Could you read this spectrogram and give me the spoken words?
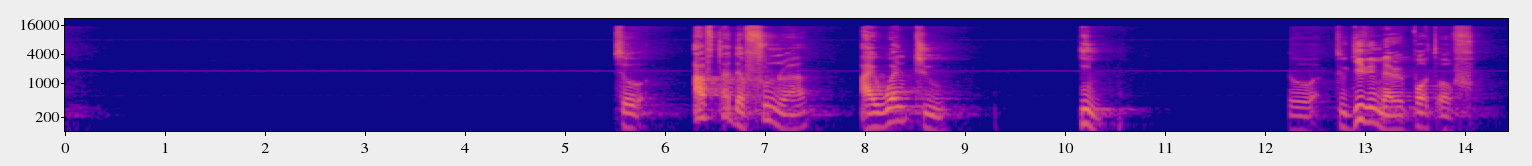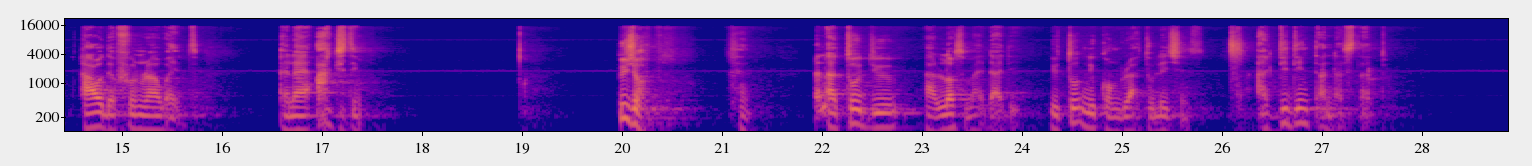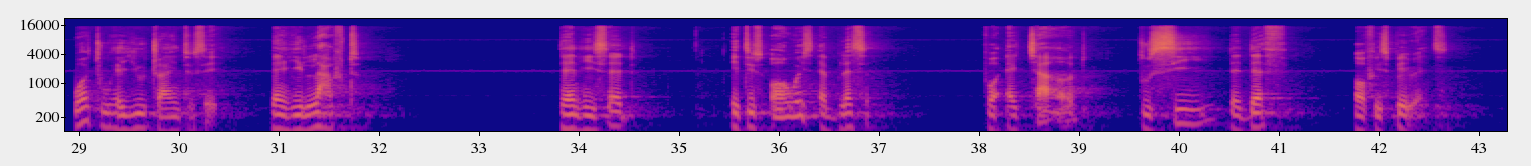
So after the funeral, I went to him. So to give him a report of how the funeral went. And I asked him, Bishop, when I told you I lost my daddy, you told me congratulations. I didn't understand. What were you trying to say? Then he laughed. Then he said, It is always a blessing for a child to see the death of his parents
